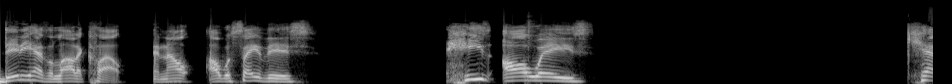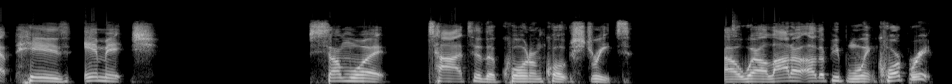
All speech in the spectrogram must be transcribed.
Diddy has a lot of clout. And I'll, I will say this. He's always kept his image somewhat tied to the quote unquote streets. Uh, where a lot of other people went corporate,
